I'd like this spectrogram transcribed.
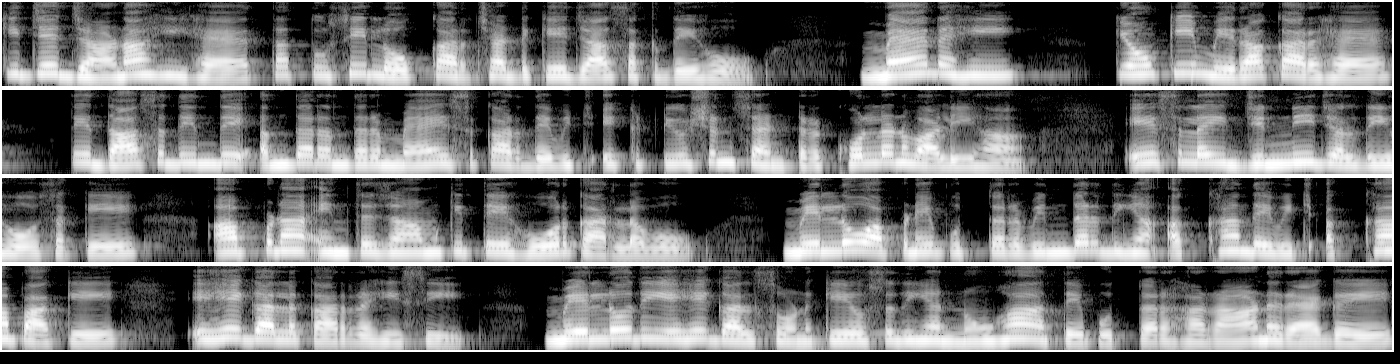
ਕਿ ਜੇ ਜਾਣਾ ਹੀ ਹੈ, ਤਾਂ ਤੁਸੀਂ ਲੋਕ ਘਰ ਛੱਡ ਕੇ ਜਾ ਸਕਦੇ ਹੋ। ਮੈਂ ਨਹੀਂ, ਕਿਉਂਕਿ ਮੇਰਾ ਘਰ ਹੈ ਅਤੇ ਦਸ ਦਿਨ ਦੇ ਅੰਦਰ ਅੰਦਰ ਮੈਂ ਇਸ ਘਰ ਦੇ ਵਿੱਚ ਇੱਕ ਟਿਊਸ਼ਨ ਸੈਂਟਰ ਖੋਲ੍ਹਣ ਵਾਲੀ ਹਾਂ। ਇਸ ਲਈ ਜਿੰਨੀ ਜਲਦੀ ਹੋ ਸਕੇ, ਆਪਣਾ ਇੰਤਜ਼ਾਮ ਕਿਤੇ ਹੋਰ ਕਰ ਲਵੋ। ਮੇਲੋ ਆਪਣੇ ਪੁੱਤਰ ਵਿੰਦਰ ਦੀਆਂ ਅੱਖਾਂ ਦੇ ਵਿੱਚ ਅੱਖਾਂ ਪਾ ਕੇ ਇਹ ਗੱਲ ਕਰ ਰਹੀ ਸੀ। ਮੇਲੋ ਦੀ ਇਹ ਗੱਲ ਸੁਣ ਕੇ ਉਸ ਦੀਆਂ ਨੂੰਹਾਂ ਅਤੇ ਪੁੱਤਰ ਹੈਰਾਨ ਰਹਿ ਗਏ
